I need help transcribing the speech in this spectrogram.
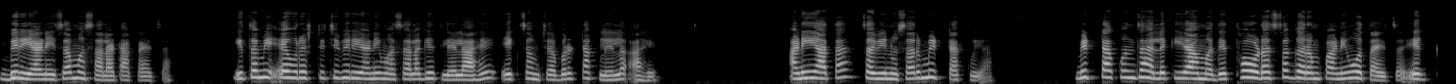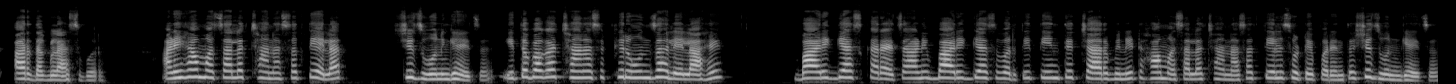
बिर्याणीचा मसाला टाकायचा. इथं मी एव्हरेस्टची बिर्याणी मसाला घेतलेला आहे. एक चमच्याभर टाकलेलं आहे. आणि आता चवीनुसार मीठ टाकूया. मीठ टाकून झालं की यामध्ये थोडंसं गरम पाणी ओतायचं एक अर्धा ग्लासभर. आणि हा मसाला छान असं तेलात शिजवून घ्यायचं. इथं बघा छान असं फिरवून झालेलं आहे. बारीक गॅस करायचा आणि बारीक गॅसवरती तीन ते चार मिनिट हा मसाला छान असा तेल सुटेपर्यंत शिजवून घ्यायचं.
